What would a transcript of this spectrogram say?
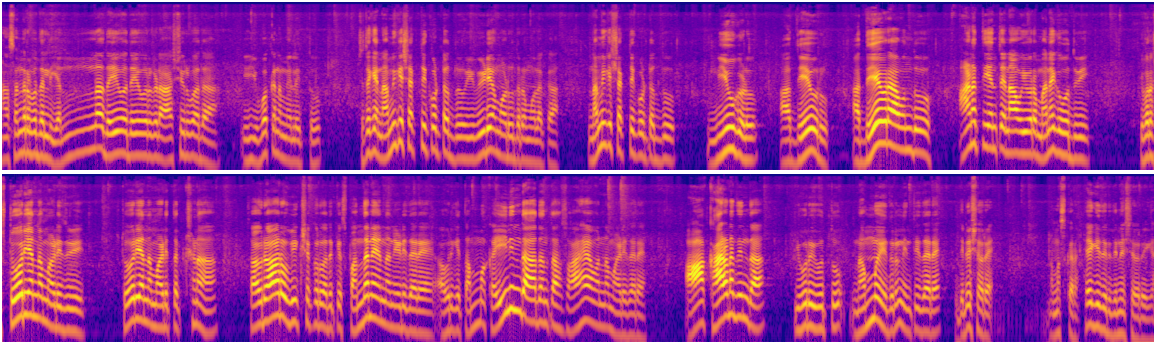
ಆ ಸಂದರ್ಭದಲ್ಲಿ ಎಲ್ಲ ದೈವ ದೇವರುಗಳ ಆಶೀರ್ವಾದ ಈ ಯುವಕನ ಮೇಲಿತ್ತು. ಜೊತೆಗೆ ನಮಗೆ ಶಕ್ತಿ ಕೊಟ್ಟದ್ದು ಈ ವಿಡಿಯೋ ಮಾಡುವುದರ ಮೂಲಕ ನಮಗೆ ಶಕ್ತಿ ಕೊಟ್ಟದ್ದು ನೀವುಗಳು, ಆ ದೇವರು, ಆ ದೇವರ ಒಂದು ಆಣತಿಯಂತೆ ನಾವು ಇವರ ಮನೆಗೆ ಹೋದ್ವಿ. ಇವರ ಸ್ಟೋರಿಯನ್ನು ಮಾಡಿದ್ವಿ. ಸ್ಟೋರಿಯನ್ನು ಮಾಡಿದ ತಕ್ಷಣ ಸಾವಿರಾರು ವೀಕ್ಷಕರು ಅದಕ್ಕೆ ಸ್ಪಂದನೆಯನ್ನು ನೀಡಿದ್ದಾರೆ ಅವರಿಗೆ ತಮ್ಮ ಕೈನಿಂದ ಆದಂತಹ ಸಹಾಯವನ್ನು ಮಾಡಿದ್ದಾರೆ ಆ ಕಾರಣದಿಂದ ಇವರು ಇವತ್ತು ನಮ್ಮ ಎದುರು ನಿಂತಿದ್ದಾರೆ. ದಿನೇಶ್ ಅವರೇ, ನಮಸ್ಕಾರ. ಹೇಗಿದ್ದೀರಿ ದಿನೇಶ್ ಅವರೀಗ?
